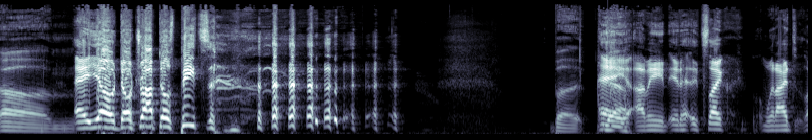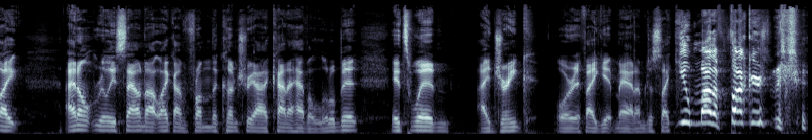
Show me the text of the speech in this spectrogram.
Um, Hey, yo, don't drop those pizzas. but hey, yeah. I mean, it, it's like when I like, I don't really sound out like I'm from the country. I kind of have a little bit. It's when I drink or if I get mad, I'm just like, you motherfuckers.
